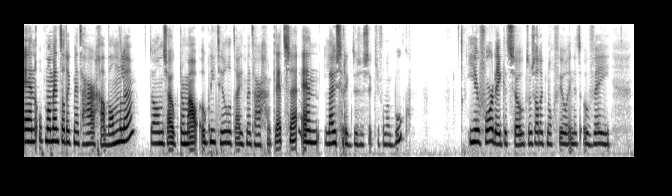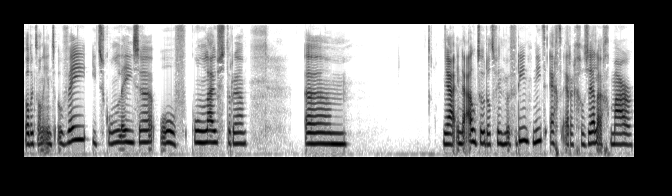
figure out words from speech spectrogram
En op het moment dat ik met haar ga wandelen, dan zou ik normaal ook niet heel de tijd met haar gaan kletsen. En luister ik dus een stukje van een boek. Hiervoor deed ik het zo. Toen zat ik nog veel in het OV. Dat ik dan in het OV iets kon lezen of kon luisteren. Um, ja, in de auto, dat vindt mijn vriend niet echt erg gezellig. Maar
